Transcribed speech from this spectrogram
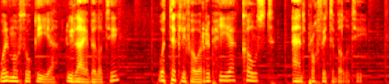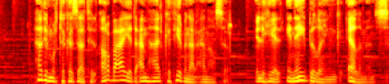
والموثوقية reliability والتكلفة والربحية cost and profitability. هذه المرتكزات الأربعة يدعمها الكثير من العناصر اللي هي ال enabling elements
